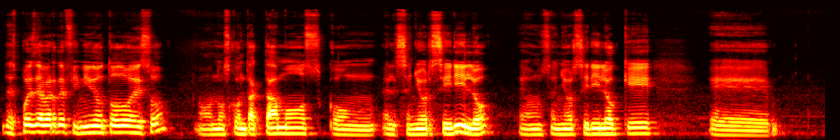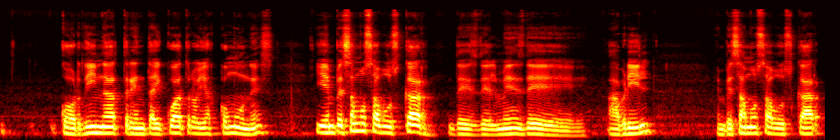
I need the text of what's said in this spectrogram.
después de haber definido todo eso, nos contactamos con el señor Cirilo, eh, un señor Cirilo que coordina 34 ollas comunes, y empezamos a buscar desde el mes de abril empezamos a buscar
